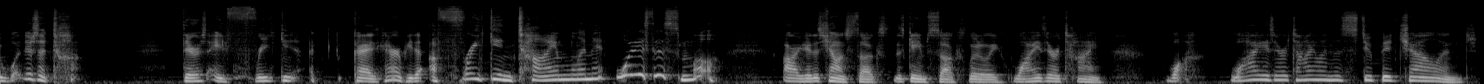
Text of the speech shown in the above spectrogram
Wait, what? There's a time. There's a freaking uh, guys. Can I repeat that? A freaking time limit. What is this? Mo? All right, yeah, this challenge sucks. This game sucks. Literally. Why is there a time? Why? Why is there a time on this stupid challenge?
